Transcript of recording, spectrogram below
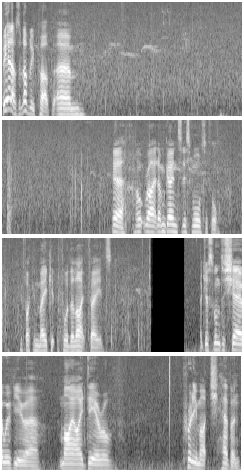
But yeah, that was a lovely pub. Um, yeah, oh, right, I'm going to this waterfall. If I can make it before the light fades. I just want to share with you uh, my idea of pretty much heaven.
